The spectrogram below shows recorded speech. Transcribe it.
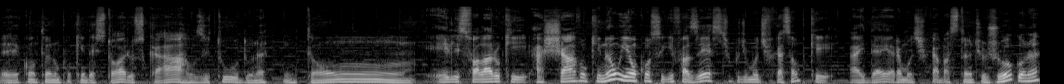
é, contando um pouquinho da história, os carros e tudo, né? Então, eles falaram que achavam que não iam conseguir fazer esse tipo de modificação, porque a ideia era modificar bastante o jogo, né?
